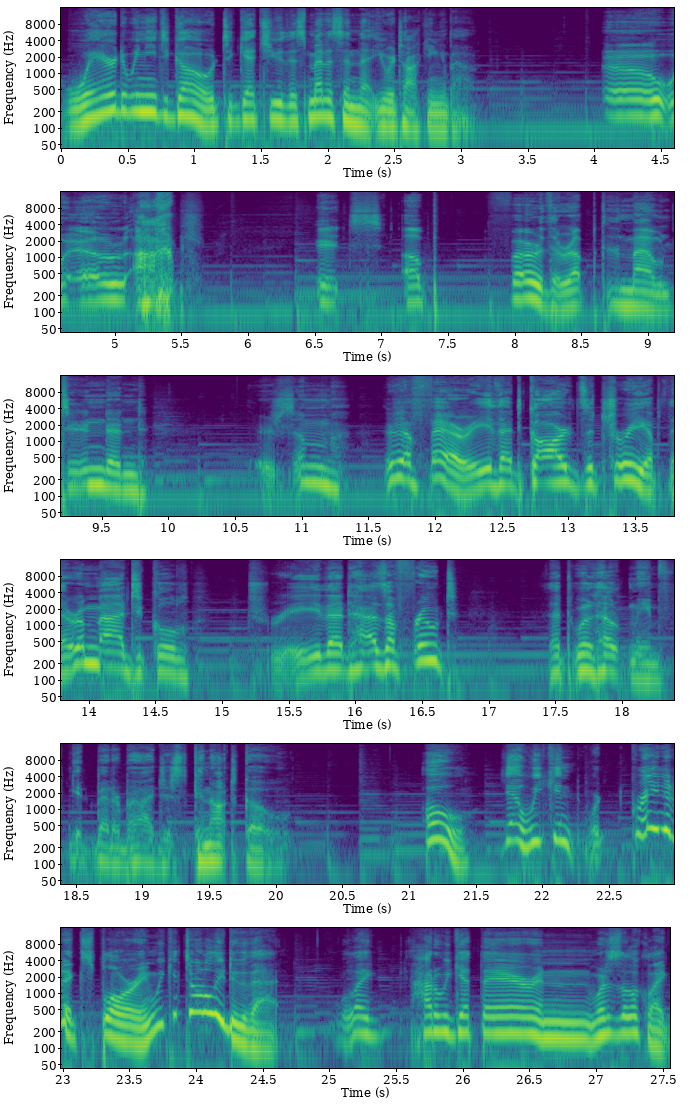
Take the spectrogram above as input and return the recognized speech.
where do we need to go to get you this medicine that you were talking about? Oh, well, uh, it's up further up to the mountain, and there's some. There's a fairy that guards a tree up there, a magical tree that has a fruit that will help me get better, but I just cannot go. Oh, yeah, we can. We're great at exploring. We can totally do that. Like, how do we get there and what does it look like?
